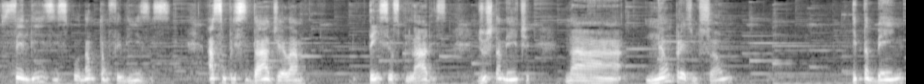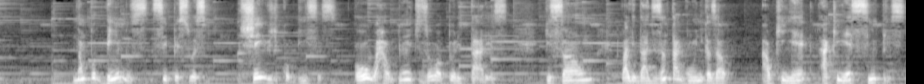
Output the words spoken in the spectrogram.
felizes ou não tão felizes. A simplicidade, ela tem seus pilares justamente na não presunção e também não podemos ser pessoas cheias de cobiças ou arrogantes ou autoritárias, que são qualidades antagônicas ao, ao quem é, a quem é simples,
